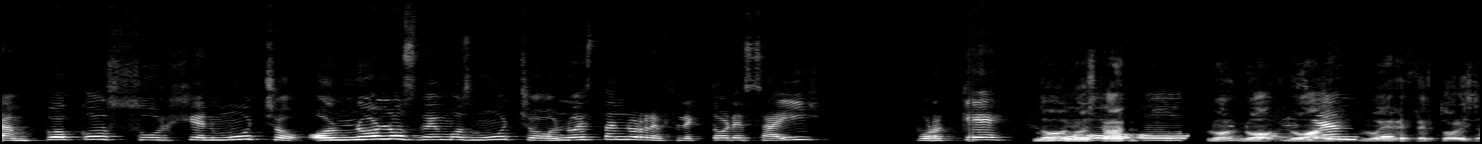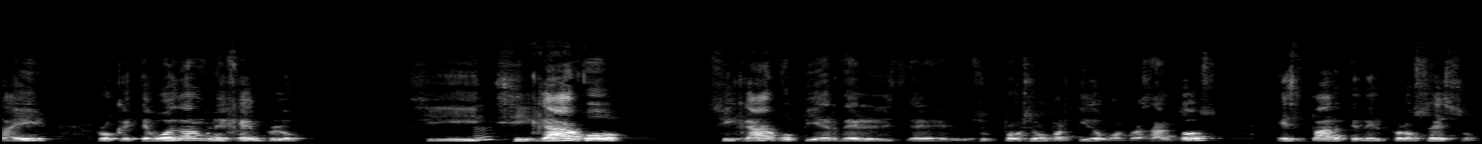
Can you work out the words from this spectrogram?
tampoco surgen mucho o no los vemos mucho o no están los reflectores ahí. ¿Por qué? No, no están. no, no, no, hay, no hay reflectores ahí, porque te voy a dar un ejemplo. Si, si Gago, si Gago pierde su próximo partido contra Santos, es parte del proceso.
